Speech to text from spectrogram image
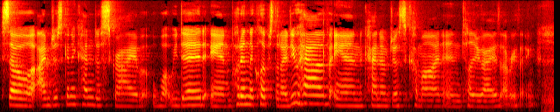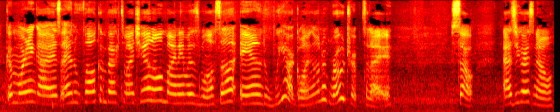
So I'm just going to kind of describe what we did and put in the clips that I do have and kind of just come on and tell you guys everything. Good morning guys and welcome back to my channel. My name is Melissa and we are going on a road trip today. So as you guys know,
